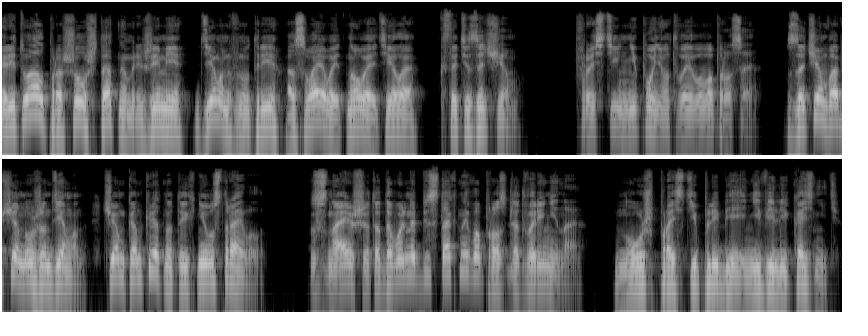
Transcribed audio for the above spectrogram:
Ритуал прошел в штатном режиме, демон внутри осваивает новое тело. Кстати, зачем? Прости, не понял твоего вопроса. Зачем вообще нужен демон? Чем конкретно ты их не устраивал? Знаешь, это довольно бестактный вопрос для дворянина. Ну уж прости, плебея, не вели казнить.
